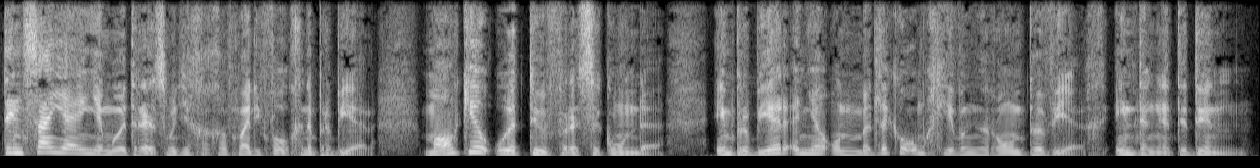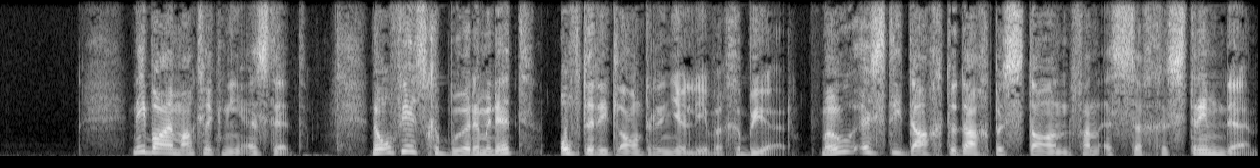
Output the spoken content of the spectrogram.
Tensy jy in jou motor is, moet jy gou-gou vir my die volgende probeer. Maak jou oë toe vir 'n sekonde en probeer in jou onmiddellike omgewing rondbeweeg en dinge te doen. Nie baie maklik nie, is dit? Nou of jy is gebore met dit of dit het later in jou lewe gebeur. Maar hoe is die dag tot dag bestaan van 'n siggestremde?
